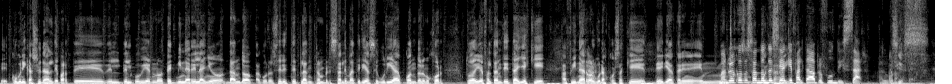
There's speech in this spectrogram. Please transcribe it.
eh, comunicacional de parte del, del, gobierno, terminar el año dando a, a, conocer este plan transversal en materia de seguridad, cuando a lo mejor todavía faltan detalles que afinar o algunas cosas que deberían estar en... en Manuel José Sandón decía ahí. que faltaba profundizar algunos Así es. Temas.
